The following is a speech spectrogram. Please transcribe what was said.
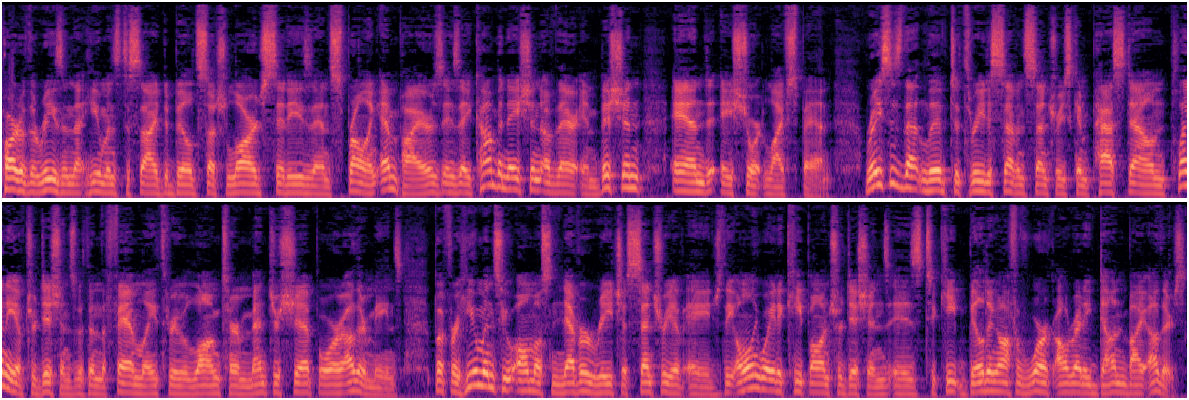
Part of the reason that humans decide to build such large cities and sprawling empires is a combination of their ambition and a short lifespan. Races that live to three to seven centuries can pass down plenty of traditions within the family through long term mentorship or other means. But for humans who almost never reach a century of age, the only way to keep on traditions is to keep building off of work already done by others,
